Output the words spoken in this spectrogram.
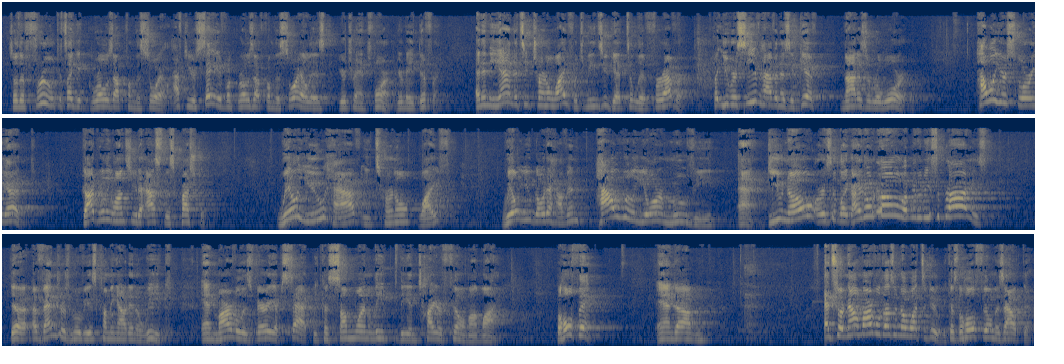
So the fruit, it's like it grows up from the soil. After you're saved, what grows up from the soil is you're transformed, you're made different. And in the end, it's eternal life, which means you get to live forever. But you receive heaven as a gift, not as a reward. How will your story end? God really wants you to ask this question Will you have eternal life? Will you go to heaven? How will your movie end? Do you know? Or is it like, I don't know, I'm going to be surprised? The Avengers movie is coming out in a week, and Marvel is very upset because someone leaked the entire film online. The whole thing. And, um, and so now Marvel doesn't know what to do because the whole film is out there.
